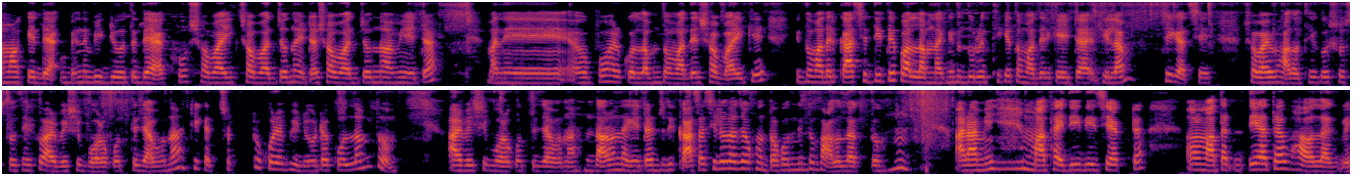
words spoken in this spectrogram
আমাকে মানে ভিডিওতে দেখো, সবাই সবার জন্য, এটা সবার জন্য আমি এটা মানে উপহার করলাম তোমাদের সবাইকে। কিন্তু তোমাদের কাছে দিতে পারলাম না, কিন্তু দূরের থেকে তোমাদেরকে এটা দিলাম। ঠিক আছে? সবাই ভালো থেকো, সুস্থ থেকো, আর বেশি বড় করতে যাব না। ঠিক আছে? ছোট্ট করে ভিডিওটা করলাম তো। আর বেশি বড় করতে যাব না। দারুণ লাগে। এটা যদি কাঁচা ছিল না যখন, তখন কিন্তু ভালো লাগতো। হুম। আর আমি মাথায় দিয়ে দিয়েছি একটা। আমার মাথা দেওয়াটা ভালো লাগবে।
